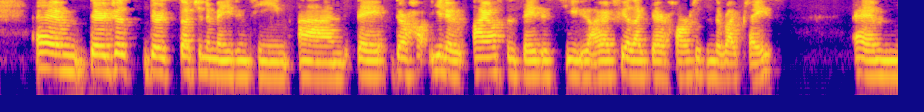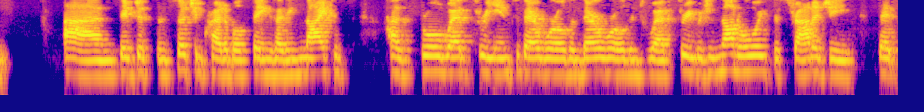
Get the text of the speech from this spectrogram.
um, they're just they're such an amazing team, and they they're you know I often say this to you. I feel like their heart is in the right place, um, and they've just done such incredible things. I think Nike has, has brought Web three into their world and their world into Web three, which is not always the strategy that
